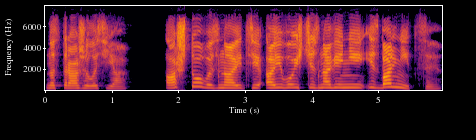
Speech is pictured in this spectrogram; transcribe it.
насторожилась я. А что вы знаете о его исчезновении из больницы?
